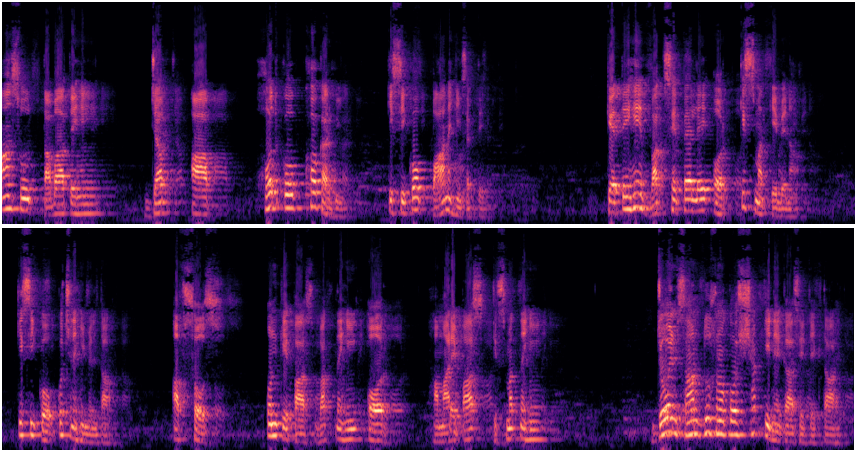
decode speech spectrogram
آنسو تب آتے ہیں جب آپ خود کو کھو کر بھی کسی کو پا نہیں سکتے۔ کہتے ہیں، وقت سے پہلے اور قسمت کے بنا کسی کو کچھ نہیں ملتا۔ افسوس، ان کے پاس وقت نہیں اور ہمارے پاس قسمت نہیں۔ جو انسان دوسروں کو شک کی نگاہ سے دیکھتا ہے،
